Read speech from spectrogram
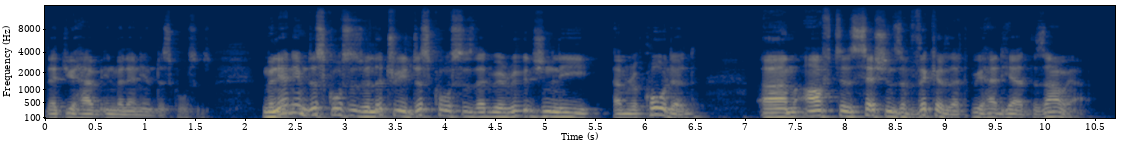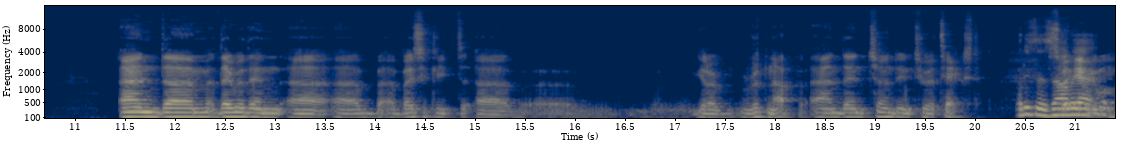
that you have in Millennium Discourses. Millennium Discourses were literally discourses that were originally um, recorded um, after sessions of dhikr that we had here at the Zawiya. And um, they were then uh, uh, basically, uh, you know, written up and then turned into a text. What is the Zawiya? So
